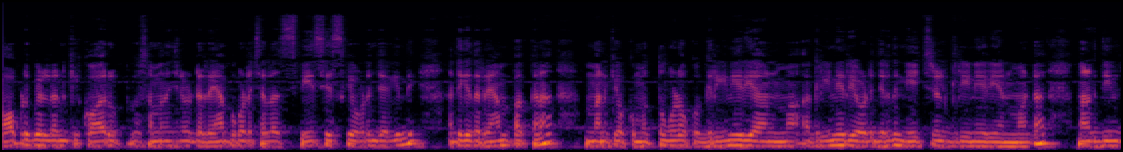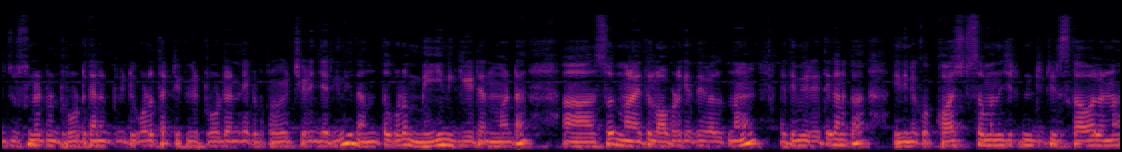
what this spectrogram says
లోపలికి వెళ్ళడానికి కారు సంబంధించిన ర్యాంప్ కూడా చాలా స్పేసెస్గా ఇవ్వడం జరిగింది. అంతేకాదు ర్యాంప్ పక్కన మనకి ఒక మొత్తం కూడా ఒక గ్రీన్ ఏరియా గ్రీన్ ఏరియా ఇవ్వడం జరిగింది నేచురల్ గ్రీన్ ఏరియా అనమాట మనకి దీన్ని చూసుకున్నటువంటి రోడ్ కనెక్టివిటీ కూడా థర్టీ ఫీట్ రోడ్ అనేది ఇక్కడ ప్రొవైడ్ చేయడం జరిగింది. ఇదంతా కూడా మెయిన్ గేట్ అనమాట సో మనం అయితే లోపలికి అయితే వెళ్తున్నాం అయితే మీరైతే కనుక దీని యొక్క కాస్ట్ సంబంధించిన డీటెయిల్స్ కావాలన్నా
